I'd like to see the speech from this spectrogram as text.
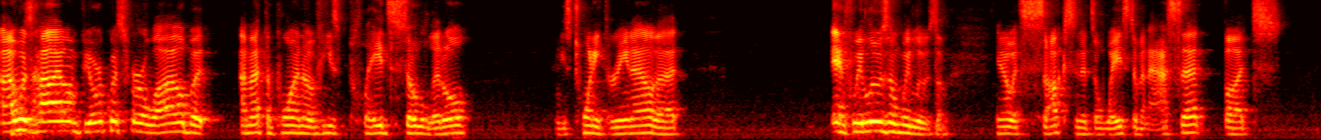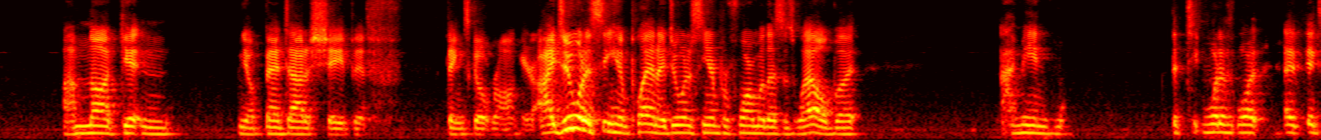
I was high on Bjorkqvist for a while, but I'm at the point of he's played so little, and he's 23 now that if we lose him, we lose him. You know, it sucks and it's a waste of an asset, but I'm not getting, you know, bent out of shape if things go wrong here. I do want to see him play and I do want to see him perform with us as well, but I mean, the t- what if what it, it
